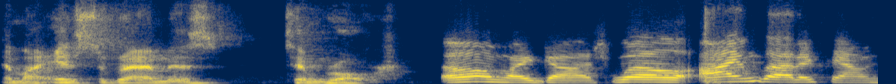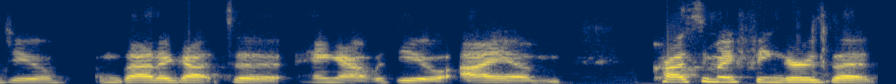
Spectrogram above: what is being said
and my Instagram is Tim Grover. Oh my gosh. Well, I'm glad I found you. I'm glad I got to hang out with you. I am crossing my fingers that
